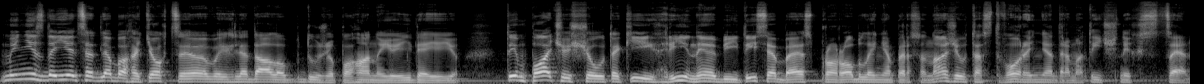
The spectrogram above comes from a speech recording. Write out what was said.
Мені здається, для багатьох це виглядало б дуже поганою ідеєю. Тим паче, що у такій грі не обійтися без пророблення персонажів та створення драматичних сцен.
